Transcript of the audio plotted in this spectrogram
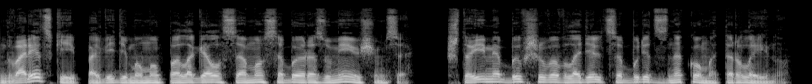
Дворецкий, по-видимому, полагал само собой разумеющимся, что имя бывшего владельца будет знакомо Терлейну.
